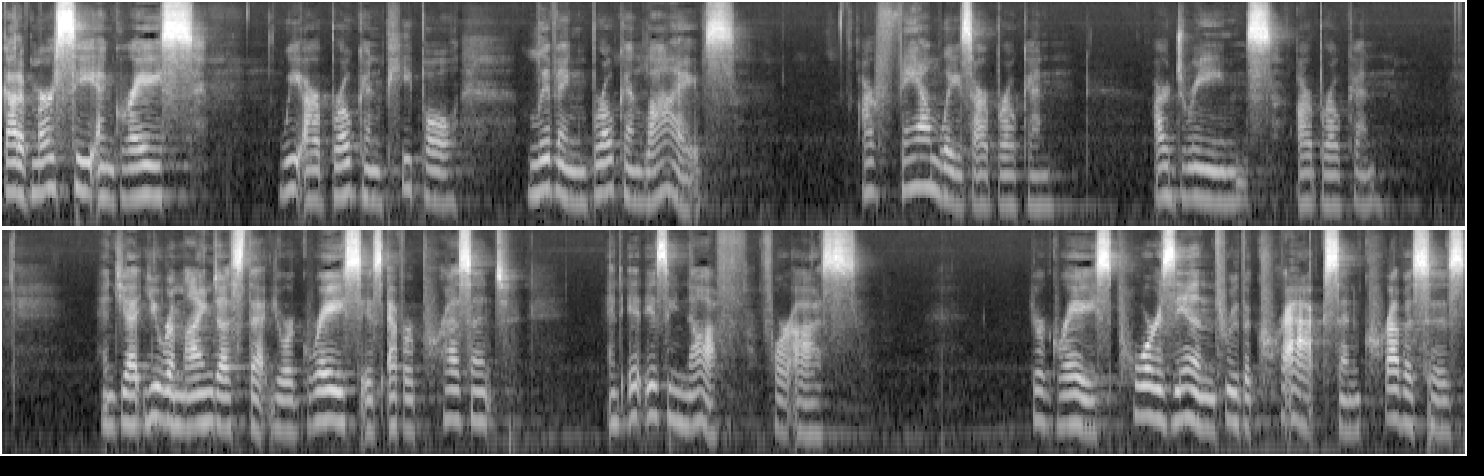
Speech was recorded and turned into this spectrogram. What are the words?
God of mercy and grace, we are broken people living broken lives. Our families are broken. Our dreams are broken. And yet you remind us that your grace is ever present and it is enough for us. Your grace pours in through the cracks and crevices,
